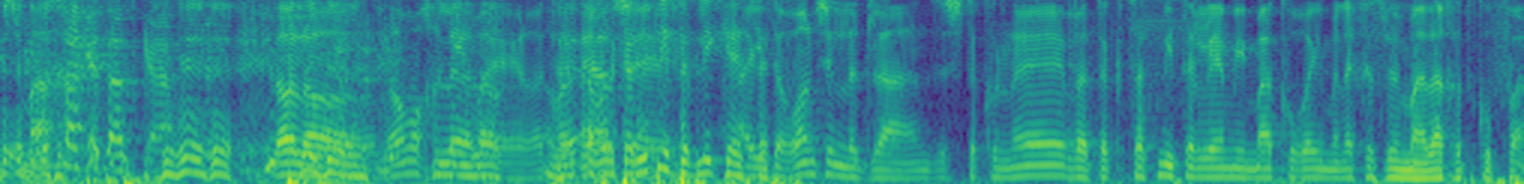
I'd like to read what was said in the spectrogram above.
תשמע. מרחק את ההשקעה. לא, לא, לא מורחקים לא, לא. מהר. אבל קניתי את זה בלי כסף. היתרון של נדל"ן זה שאתה קונה ואתה קצת מתעלם ממה קורה עם הנכס במהלך התקופה.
